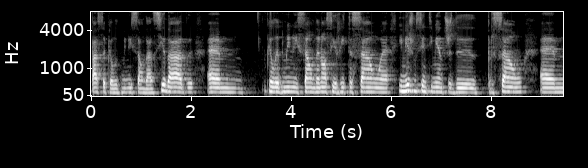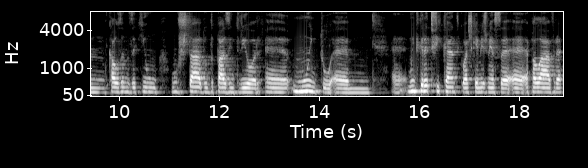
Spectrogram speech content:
passa pela diminuição da ansiedade, um, pela diminuição da nossa irritação uh, e mesmo sentimentos de depressão, um, causa-nos aqui um, um, estado de paz interior uh, muito. Um, Uh, muito gratificante, que eu acho que é mesmo essa a palavra,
